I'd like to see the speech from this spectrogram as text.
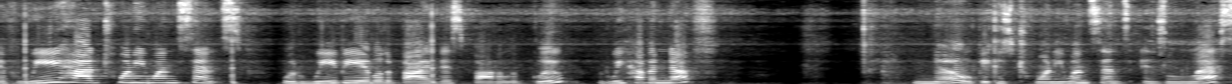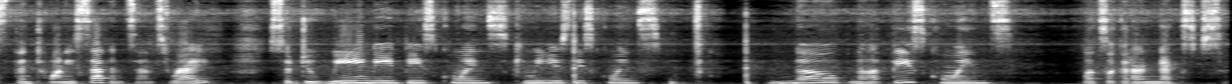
If we had 21 cents, would we be able to buy this bottle of glue? Would we have enough? No, because 21 cents is less than 27 cents, right? So do we need these coins? Can we use these coins? No, not these coins. Let's look at our next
